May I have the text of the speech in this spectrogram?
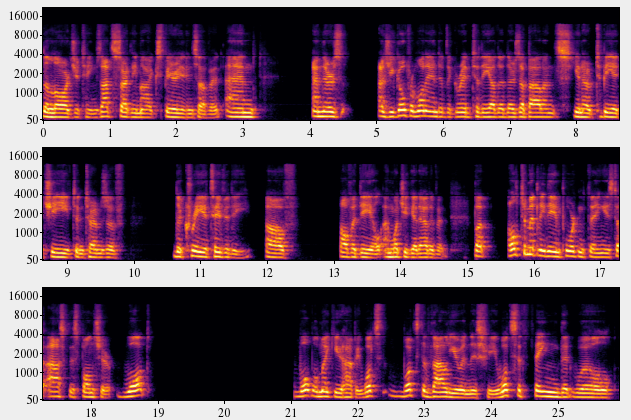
the larger teams. That's certainly my experience of it. And and there's as you go from one end of the grid to the other, there's a balance, you know, to be achieved in terms of the creativity of of a deal and what you get out of it. But ultimately the important thing is to ask the sponsor what what will make you happy? What's what's the value in this for you? What's the thing that will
